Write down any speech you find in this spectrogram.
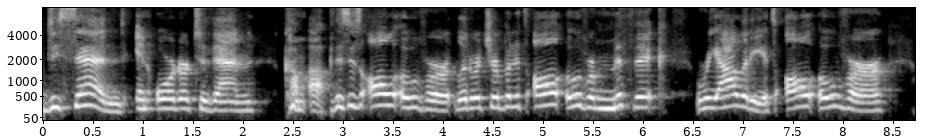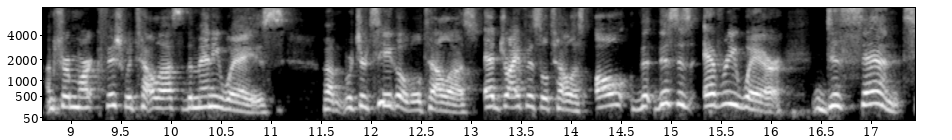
descend in order to then come up. This is all over literature, but it's all over mythic reality. It's all over. I'm sure Mark Fish would tell us the many ways. Um, Richard Siegel will tell us. Ed Dreyfus will tell us. All th- this is everywhere. Descent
